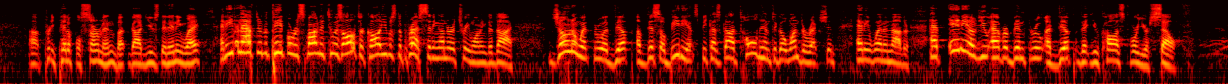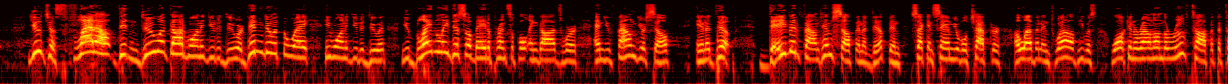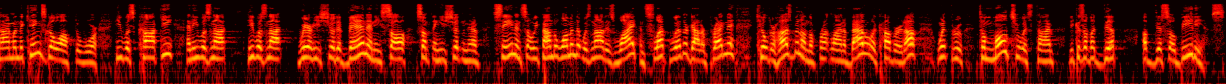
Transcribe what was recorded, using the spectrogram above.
uh, pretty pitiful sermon, but God used it anyway. And even after the people responded to his altar call, he was depressed, sitting under a tree, wanting to die. Jonah went through a dip of disobedience because God told him to go one direction and he went another. Have any of you ever been through a dip that you caused for yourself? You just flat out didn't do what God wanted you to do or didn't do it the way He wanted you to do it. You blatantly disobeyed a principle in God's Word and you found yourself in a dip. David found himself in a dip in 2 Samuel chapter 11 and 12. He was walking around on the rooftop at the time when the kings go off to war. He was cocky and he was not, he was not where he should have been and he saw something he shouldn't have seen. And so he found a woman that was not his wife and slept with her, got her pregnant, killed her husband on the front line of battle to cover it up, went through tumultuous time because of a dip of disobedience.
